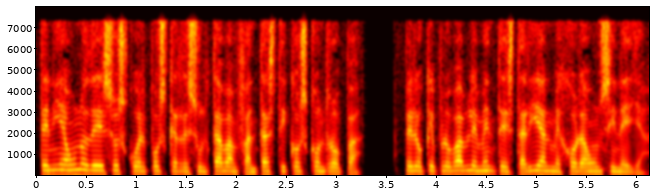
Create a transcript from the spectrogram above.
Tenía uno de esos cuerpos que resultaban fantásticos con ropa, pero que probablemente estarían mejor aún sin ella.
